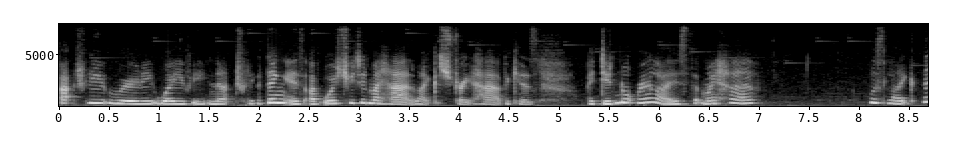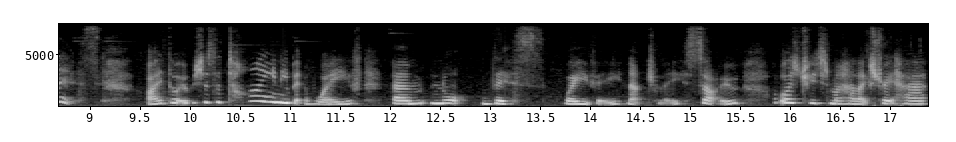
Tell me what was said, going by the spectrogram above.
actually really wavy naturally. The thing is, I've always treated my hair like straight hair because I did not realise that my hair was like this. I thought it was just a tiny bit of wave, um, not this wavy naturally. So I've always treated my hair like straight hair,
